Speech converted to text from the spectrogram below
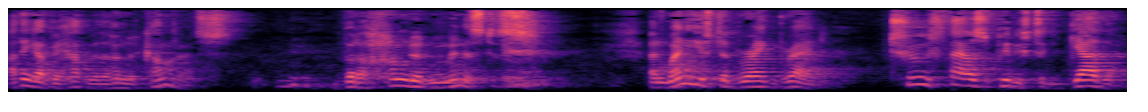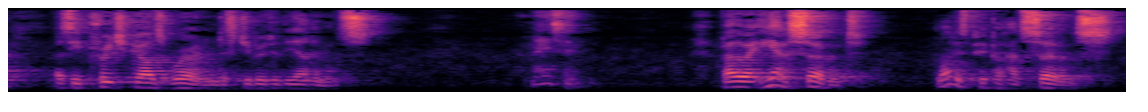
I think I'd be happy with a hundred converts, but a hundred ministers. And when he used to break bread, 2,000 people used to gather as he preached God's word and distributed the elements. Amazing. By the way, he had a servant. A lot of his people had servants.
